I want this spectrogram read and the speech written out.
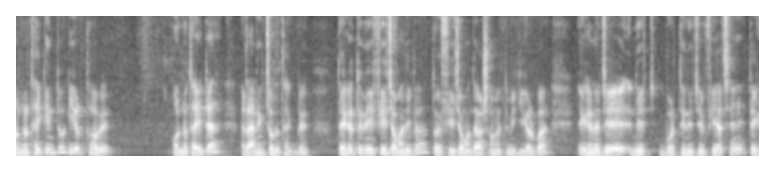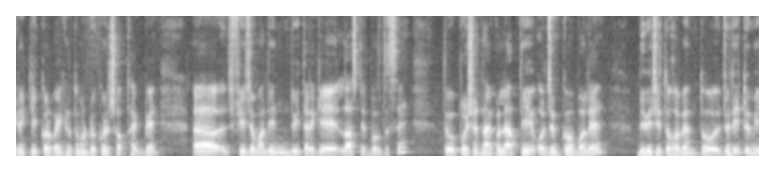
অন্যথায় কিন্তু কী করতে হবে? অন্যথায় এটা রানিং চলতে থাকবে। তো এখানে তুমি ফি জমা দিবা। তো ফি জমা দেওয়ার সময় তুমি কী করবা? এখানে যে নিচ ভর্তি নিচে ফি আছে, তো এখানে ক্লিক করবা। এখানে তোমার ডকুমেন্ট সব থাকবে। ফি জমা দিন। দুই তারিখে লাস্ট ডেট বলতেছে। তো পরিশোধ না করলে আপনি অযোগ্য বলে বিবেচিত হবেন। তো যদি তুমি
